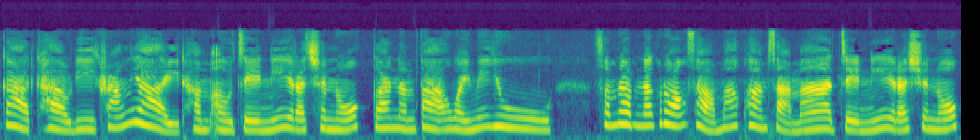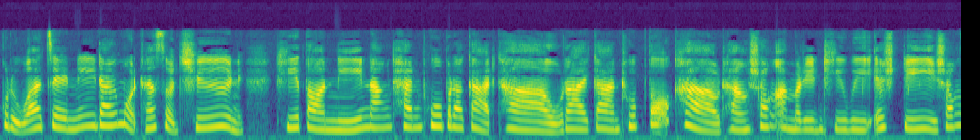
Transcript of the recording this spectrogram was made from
ประกาศข่าวดีครั้งใหญ่ทำเอาเจนนี่รัชนกกลั้นน้ำตาเอาไว้ไม่อยู่ สำหรับนักร้องสาวมากความสามารถเจนนี่รัชนก หรือว่าเจนนี่ได้หมดถ้าสดชื่น ที่ตอนนี้นั่งแท่นผู้ประกาศข่าว รายการทุบโต๊ะข่าวทางช่องอมรินทีวี HD ช่อง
